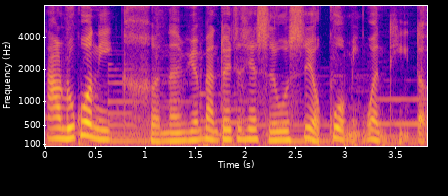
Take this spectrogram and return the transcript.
那如果你可能原本对这些食物是有过敏问题的，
